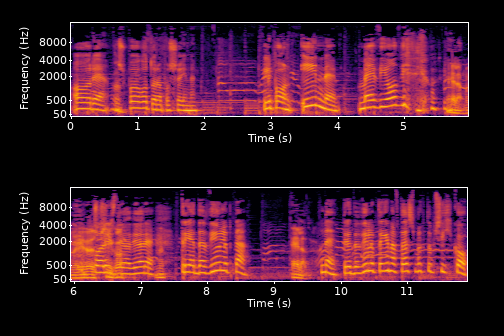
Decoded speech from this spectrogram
Ωραία. Θα σου πω εγώ τώρα πόσο είναι. Λοιπόν, είναι με διόδι. Έλα, με διόδι Χωρίς ψυχικό. διόδι, ωραία. Ναι. 32 λεπτά. Έλα τώρα. Ναι, 32 λεπτά για να φτάσει μέχρι το ψυχικό.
